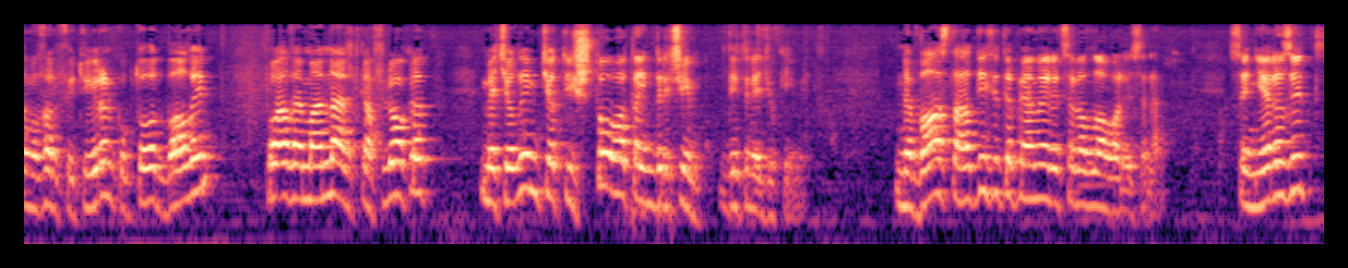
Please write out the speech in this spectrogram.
Domethënë fytyrën, kuptohet ballin, po edhe ma nalt ka flokët, me qëllim që t'i shtohet ai ndriçim ditën e gjykimit. Në bazë të hadithit të Pejgamberit sallallahu alaihi wasallam, se njerëzit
